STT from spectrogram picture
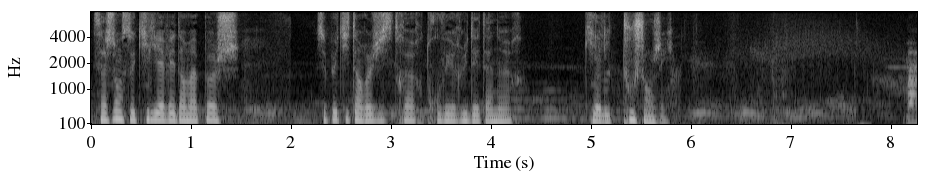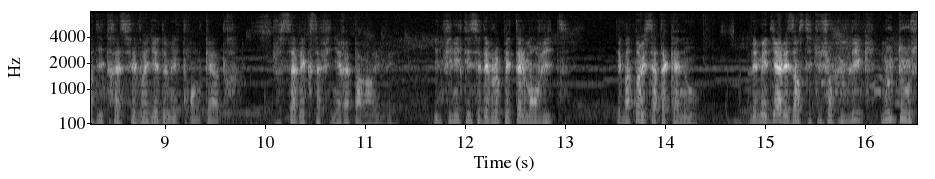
Sachant ce qu'il y avait dans ma poche, ce petit enregistreur trouvé rue des Tanneurs, qui allait tout changer. Mardi 13 février 2034. Je savais que ça finirait par arriver. Infinity s'est développé tellement vite. Et maintenant, il s'attaque à nous. Les médias, les institutions publiques, nous tous.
